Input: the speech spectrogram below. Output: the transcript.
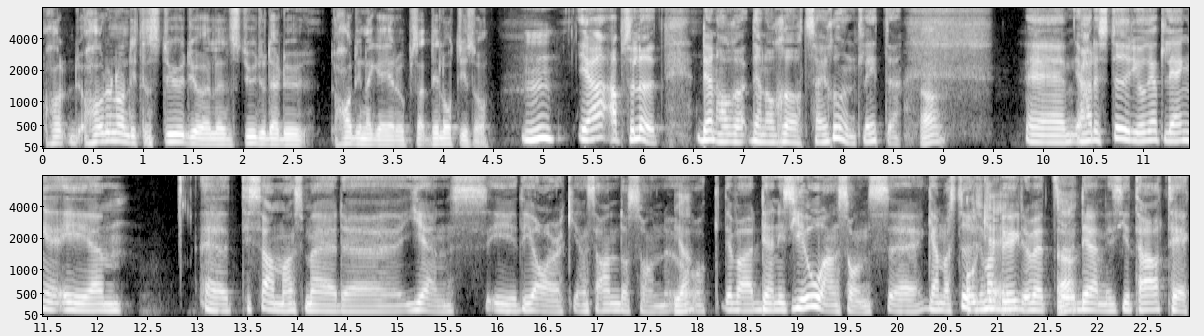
har, har du någon liten studio eller en studio där du har dina grejer uppsatt? Det låter ju så. Ja, absolut. Den har, den har rört sig runt lite. Ja, Eh, jag hade studio rätt länge i, ehm, eh, tillsammans med eh, Jens i The Ark, Jens Andersson. Ja. Och det var Dennis Johanssons eh, gamla studio som Okej. han byggde. Du vet, Ja. Dennis gitarrtech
